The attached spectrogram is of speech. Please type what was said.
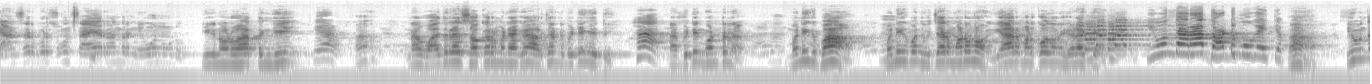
ಕ್ಯಾನ್ಸರ್ ಬರ್ಸ್ಕೊಂಡ್ ಸಾಯಾರ ಅಂದ್ರ ನೀವು ನೋಡು. ಈಗ ನೋಡುವ ತಂಗಿ. ನಾ ವಾದಿರಾಜ್ ಸೌಕರ್ ಮನ್ಯಾಗ ಅರ್ಜೆಂಟ್ ಮೀಟಿಂಗ್ ಐತಿ. ಹಾ. ನಾ ಮೀಟಿಂಗ್ ಹೊಂಟನ. ಮನಿಗೆ ಬಾ. ಮನಿಗೆ ಬಂದು ವಿಚಾರ ಮಾಡೋನು. ಯಾರು ಮಾಡ್ಕೋದನು ಹೇಳಕ್ಕೆ. ಇವಂದಾರ ದೊಡ್ಡ ಮೂಗೈತೆ ಇವಂದ?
